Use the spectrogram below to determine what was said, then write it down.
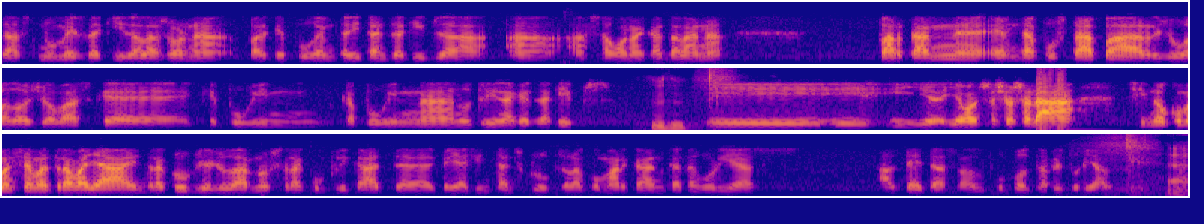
des, només d'aquí de la zona perquè puguem tenir tants equips a, a, a segona catalana. Per tant, eh, hem d'apostar per jugadors joves que, que, puguin, que puguin anar nutrint aquests equips. Uh -huh. I, i, I llavors això serà si no comencem a treballar entre clubs i ajudar-nos, serà complicat eh, que hi hagin tants clubs a la comarca en categories altetes al futbol territorial. Eh,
